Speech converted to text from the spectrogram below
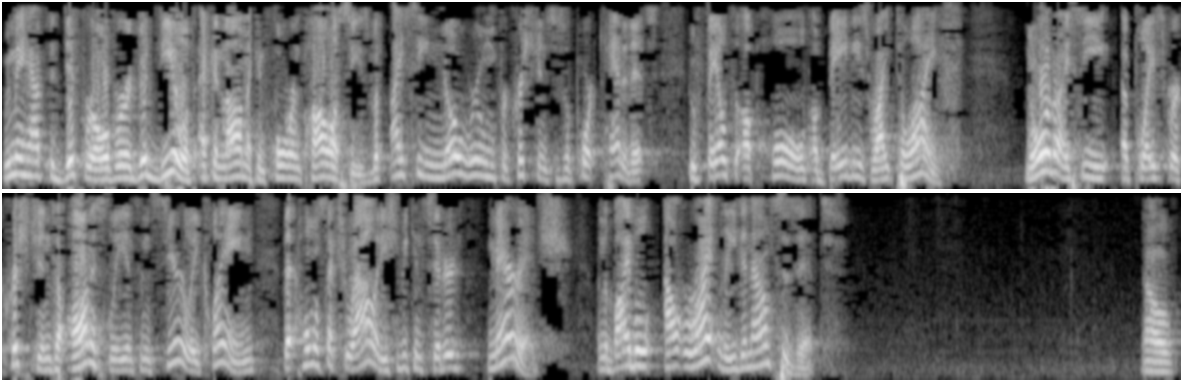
we may have to differ over a good deal of economic and foreign policies, but I see no room for Christians to support candidates who fail to uphold a baby's right to life. Nor do I see a place for a Christian to honestly and sincerely claim that homosexuality should be considered marriage, when the Bible outrightly denounces it. Now,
